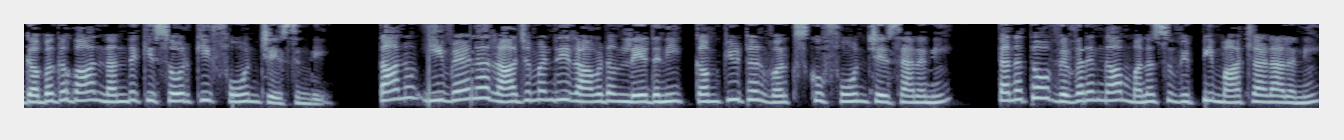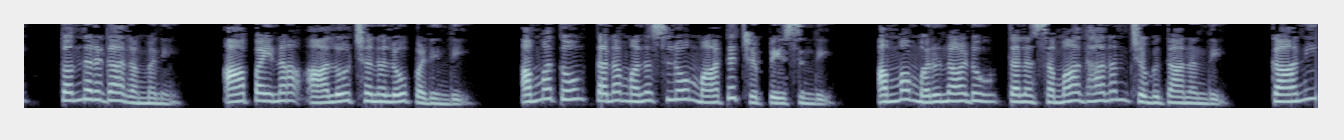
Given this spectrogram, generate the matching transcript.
గబగబా నందకిశోర్కి ఫోన్ చేసింది. తాను ఈవేళ రాజమండ్రి రావడం లేదని కంప్యూటర్ వర్క్స్కు ఫోన్ చేశానని తనతో వివరంగా మనసు విప్పి మాట్లాడాలని తొందరగా రమ్మని. ఆ పైన ఆలోచనలో పడింది. అమ్మతో తన మనసులో మాట చెప్పేసింది. అమ్మ మరునాడు తన సమాధానం చెబుతానంది. కానీ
